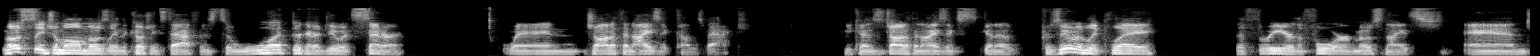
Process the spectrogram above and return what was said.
mostly Jamahl Mosley and the coaching staff, as to what they're going to do at center when Jonathan Isaac comes back, because Jonathan Isaac's going to presumably play the three or the four most nights. And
